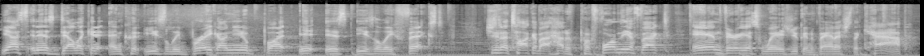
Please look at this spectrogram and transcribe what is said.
Yes, it is delicate and could easily break on you, but it is easily fixed. She's gonna talk about how to perform the effect and various ways you can vanish the cap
